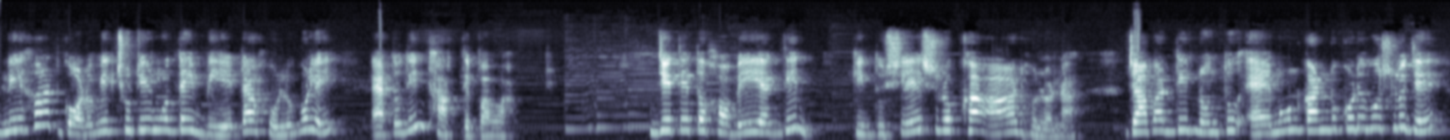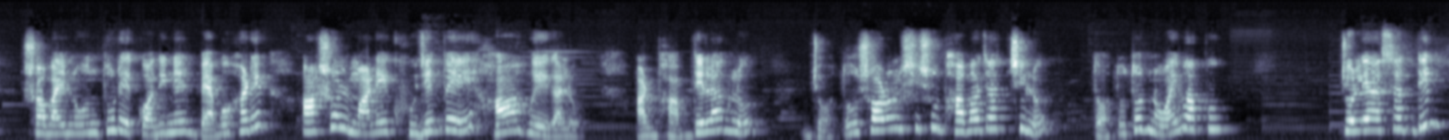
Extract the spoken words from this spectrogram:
নেহাত গরমের ছুটির মধ্যেই বিয়েটা হলো বলেই এতদিন থাকতে পাওয়া। যেতে তো হবেই একদিন, কিন্তু শেষ রক্ষা আর হলো না। যাবার দিন নন্তু এমন কাণ্ড করে বসল যে, সবাই নন্তুর কদিনের ব্যবহারের আসল মানে খুঁজে পেয়ে হাঁ হয়ে গেল। আর ভাবতে লাগল, যত সরল শিশু ভাবা যাচ্ছিল, তত তো নয় বাপু। চলে আসার দিন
